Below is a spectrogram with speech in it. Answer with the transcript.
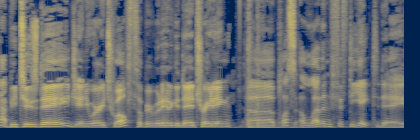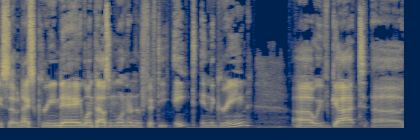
Happy Tuesday, January 12th. Hope everybody had a good day of trading. Uh, plus 1158 today. So nice green day, 1158 in the green. Uh, we've got, uh,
